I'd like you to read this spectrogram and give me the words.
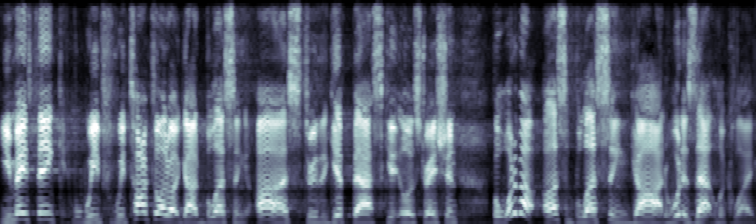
you may think we've, we've talked a lot about God blessing us through the gift basket illustration, but what about us blessing God? What does that look like?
